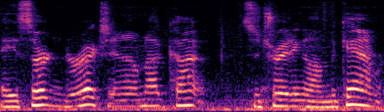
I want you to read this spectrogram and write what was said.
a certain direction, and I'm not concentrating on the camera.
